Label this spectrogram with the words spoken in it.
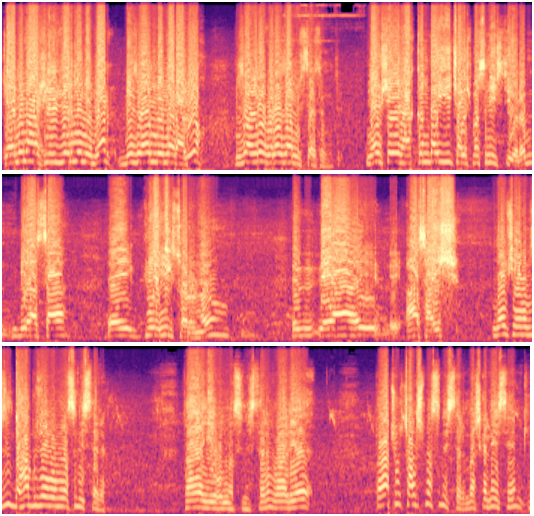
Kendi maaşı 120 milyar, biz 10 milyar alıyor. Bize ona göre zam istesin. Nevşehir hakkında iyi çalışmasını istiyorum. Bilhassa e, güvenlik sorunu e, veya e, asayiş. Nevşehir'imizin daha güzel olmasını isterim. Daha iyi olmasını isterim. Valiye daha çok çalışmasını isterim. Başka ne isteyeyim ki?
